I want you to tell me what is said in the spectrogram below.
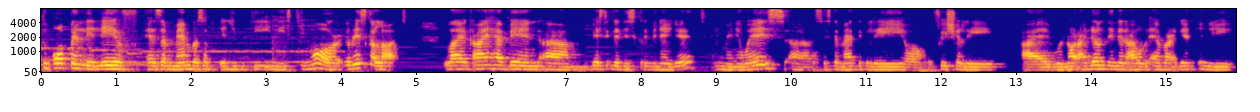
To openly live as a members of LGBT in East Timor, you risk a lot. Like I have been um, basically discriminated in many ways, uh, systematically or officially. I will not, I don't think that I will ever get any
